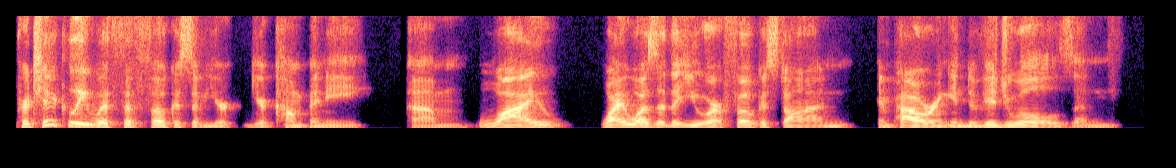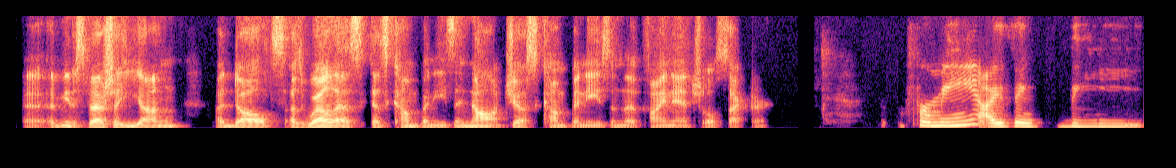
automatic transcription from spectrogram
particularly with the focus of your your company um, why why was it that you are focused on empowering individuals and uh, i mean especially young adults as well as as companies and not just companies in the financial sector? For me i think the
